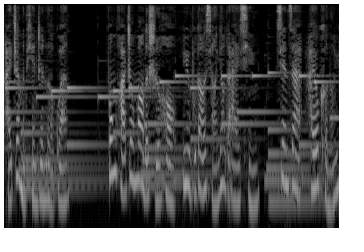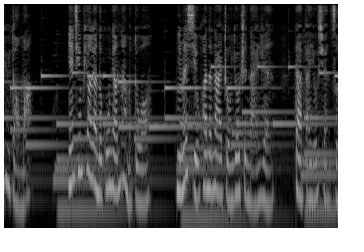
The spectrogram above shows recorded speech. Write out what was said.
还这么天真乐观？风华正茂的时候遇不到想要的爱情，现在还有可能遇到吗？年轻漂亮的姑娘那么多，你们喜欢的那种优质男人，但凡有选择，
